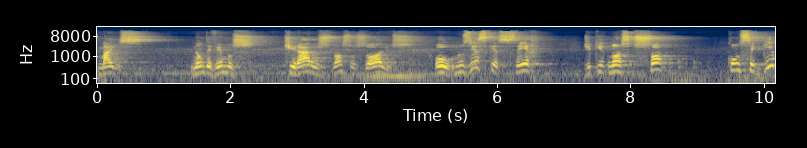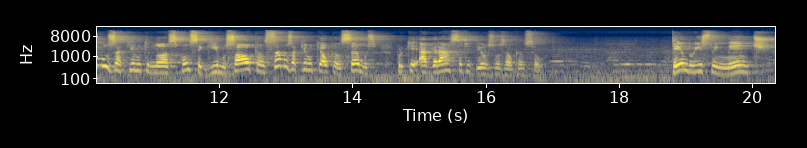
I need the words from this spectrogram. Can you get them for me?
Mas não devemos tirar os nossos olhos ou nos esquecer de que nós só conseguimos aquilo que nós conseguimos, só alcançamos aquilo que alcançamos, porque a graça de Deus nos alcançou. Tendo isso em mente,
